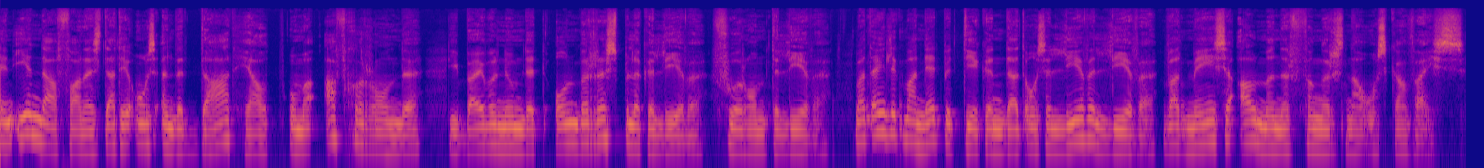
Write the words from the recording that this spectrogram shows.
En een daarvan is dat hy ons inderdaad help om 'n afgeronde, die Bybel noem dit onberispelike lewe voor hom te lewe. Wat eintlik maar net beteken dat ons 'n lewe lewe wat mense al minder vingers na ons kan wys.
